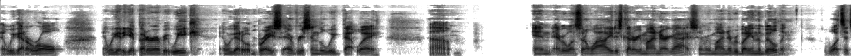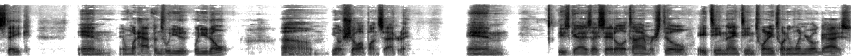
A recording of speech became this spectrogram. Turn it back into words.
and we got to roll, and we got to get better every week, and we got to embrace every single week that way. Um, and every once in a while, you just got to remind our guys and remind everybody in the building what's at stake, and and what happens when you when you don't, um, you know, show up on Saturday. And these guys, I say it all the time, are still 18, 19, 20, 21 year old guys.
